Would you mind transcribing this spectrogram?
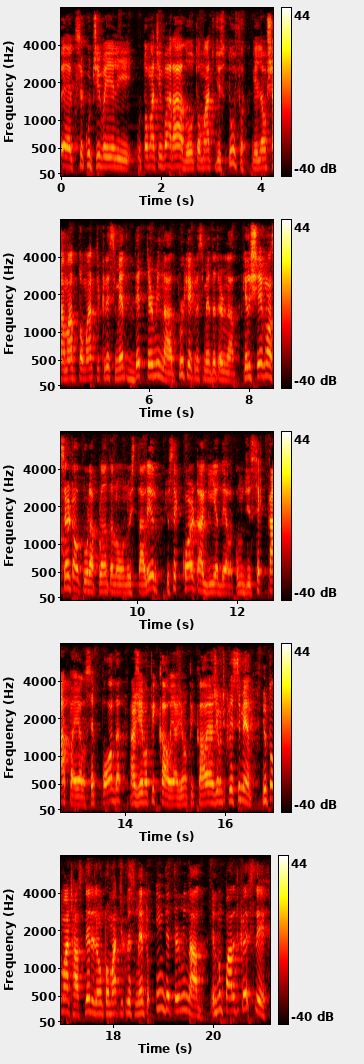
é, que você cultiva ele, o tomate varado ou tomate de estufa, ele é o chamado tomate de crescimento determinado. Por que crescimento determinado? Porque ele chega a uma certa altura a planta no, no estaleiro que você corta a guia dela, como diz, você capa ela, você poda a gema pical, e a gema pical é a gema de crescimento. E o tomate rasteiro, ele é um tomate de crescimento indeterminado. Ele não para de crescer.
